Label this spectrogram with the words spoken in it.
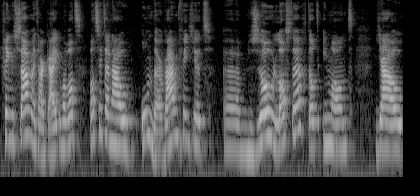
Ik ging dus samen met haar kijken, maar wat, wat zit daar nou onder? Waarom vind je het um, zo lastig dat iemand jou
